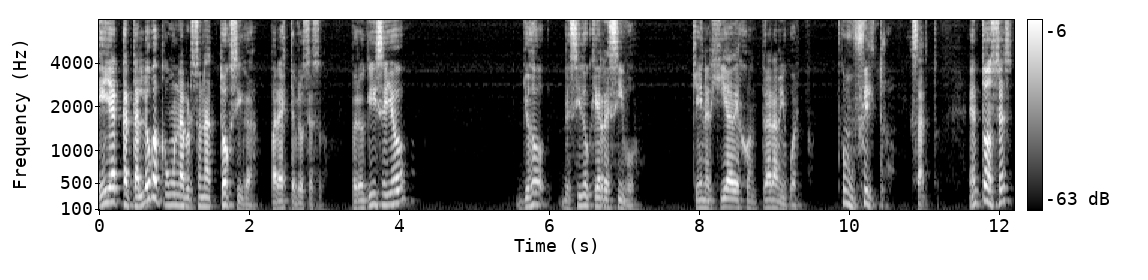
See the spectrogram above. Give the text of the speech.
Ella cataloga como una persona tóxica para este proceso. Pero ¿qué hice yo? Yo decido qué recibo, qué energía dejo entrar a mi cuerpo. Como un filtro. Exacto. Entonces,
